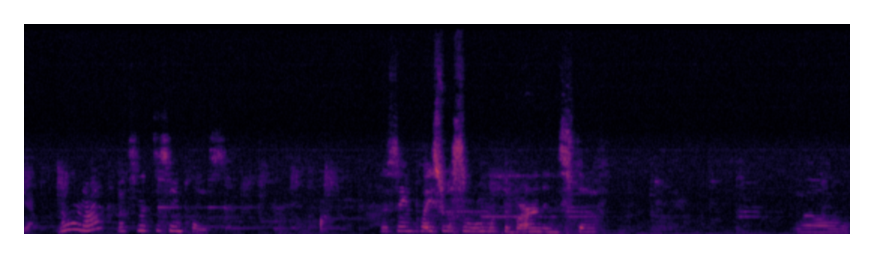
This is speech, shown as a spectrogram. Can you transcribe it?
Yeah. No, we're not. That's not the same place. The same place was the one with the barn and stuff. Well,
